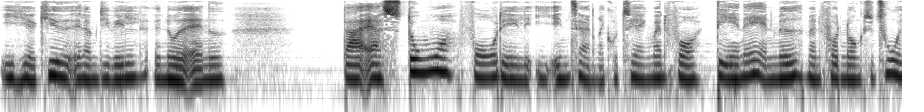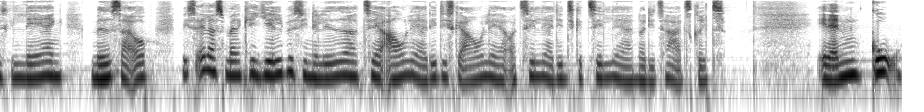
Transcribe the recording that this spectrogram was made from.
i hierarkiet, eller om de vil øh, noget andet. Der er store fordele i intern rekruttering. Man får DNA'en med, man får den organisatoriske læring med sig op, hvis ellers man kan hjælpe sine ledere til at aflære det, de skal aflære, og tillære det, de skal tillære, når de tager et skridt. En anden god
